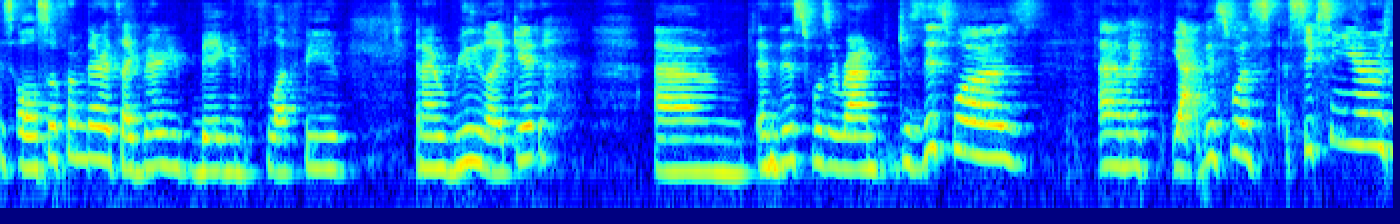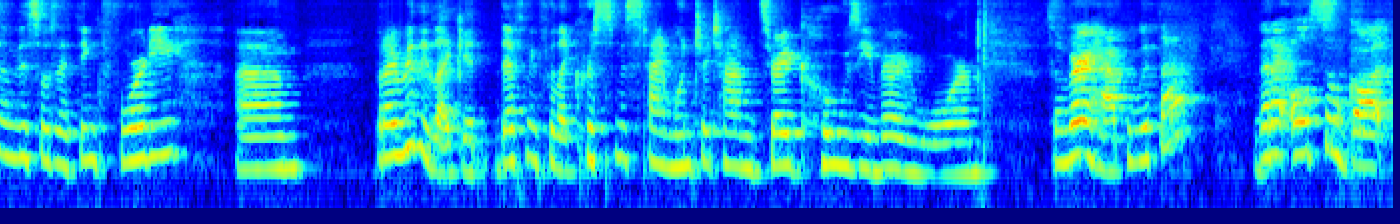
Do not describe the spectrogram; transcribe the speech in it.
is also from there. It's like very big and fluffy and I really like it. Um, and this was around, because this was, um, I, yeah, this was 16 euros and this was I think 40. Um, but I really like it. Definitely for like Christmas time, winter time. It's very cozy and very warm. So I'm very happy with that. Then I also got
